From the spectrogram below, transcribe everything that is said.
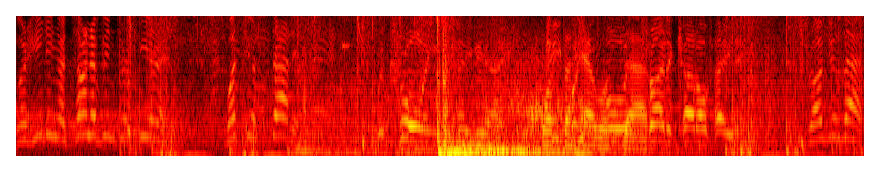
we're hitting a ton of interference. What's your status? We're crawling the KVA. What Keep the pushing hell was forward and that? Try to cut off Hades. Roger that.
